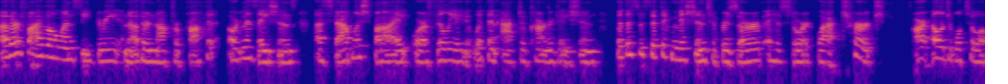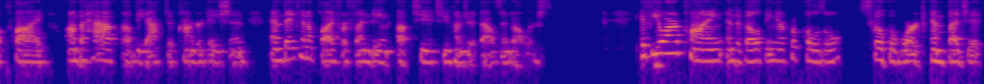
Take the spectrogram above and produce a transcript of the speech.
Other 501c3 and other not-for-profit organizations established by or affiliated with an active congregation with a specific mission to preserve a historic Black church are eligible to apply on behalf of the active congregation, and they can apply for funding up to $200,000. If you are applying and developing your proposal, scope of work, and budget,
